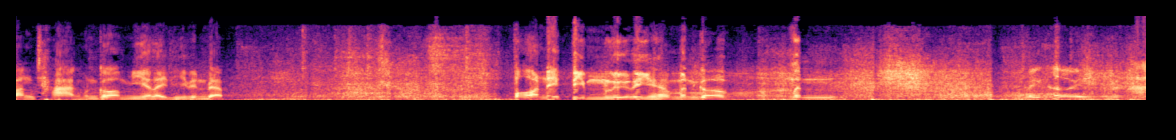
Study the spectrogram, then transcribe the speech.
บางฉากมันก็มีอะไรที่เป็นแบบ ป้อนไอติมหรืออะไรเงี้ยครับมันก็มันไม่เคยใช่ไหมคะ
